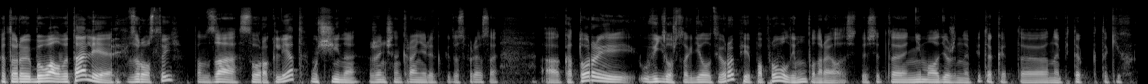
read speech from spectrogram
который бывал в Италии, взрослый, там за 40 лет, мужчина, женщина крайне редко пьет эспрессо, а, который увидел, что так делают в Европе, попробовал, ему понравилось. То есть это не молодежный напиток, это напиток таких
